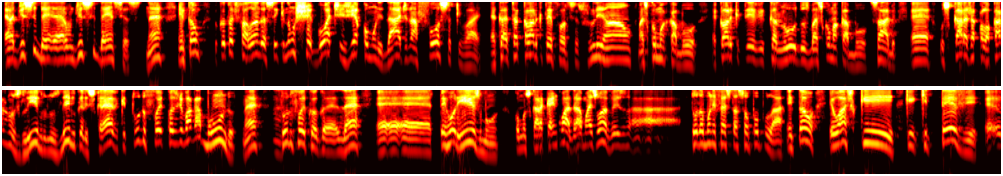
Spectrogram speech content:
era dissiden- eram dissidências, né? Então, o que eu tô te falando é assim, que não chegou a atingir a comunidade na força que vai. É tá claro que teve Força Julião, mas como acabou? É claro que teve Canudos, mas como acabou, sabe? É, os caras já colocaram nos livros, nos livros que ele escreve, que tudo foi coisa de vagabundo, né? Tudo foi né? É, é, é, terrorismo, como os caras querem enquadrar mais uma vez a- a- toda a manifestação popular. Então, eu acho que, que, que teve, é,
